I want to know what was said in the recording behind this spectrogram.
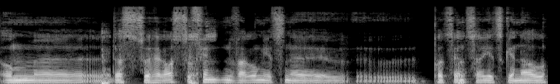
um äh, das zu herauszufinden, warum jetzt eine äh, Prozentzahl jetzt genau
